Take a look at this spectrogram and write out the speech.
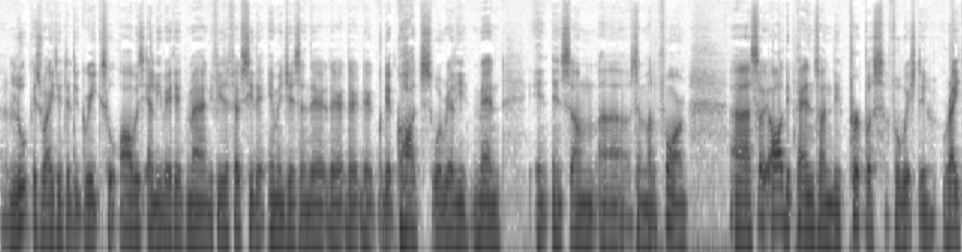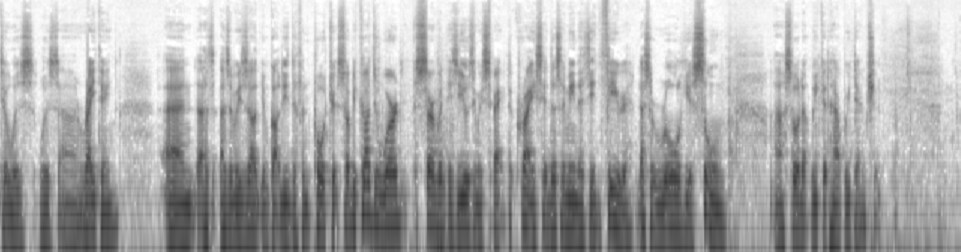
Luke is writing to the Greeks who always elevated man. If you ever see their images and their their their, their, their gods were really men in in some uh, some other form. Uh, so it all depends on the purpose for which the writer was was uh, writing, and as as a result, you've got these different portraits. So because the word servant is used in respect to Christ, it doesn't mean it's inferior. That's a role he assumed, uh, so that we could have redemption.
